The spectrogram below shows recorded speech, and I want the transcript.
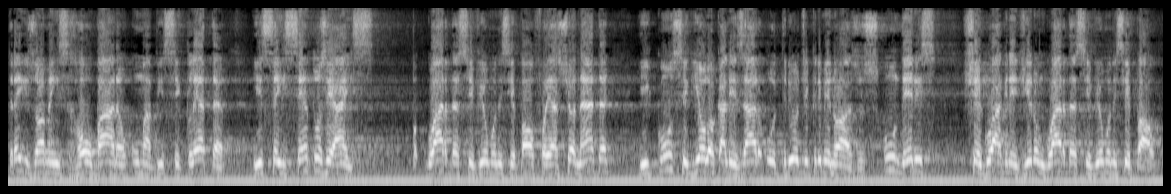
três homens roubaram uma bicicleta e 600 reais. Guarda Civil Municipal foi acionada e conseguiu localizar o trio de criminosos. Um deles chegou a agredir um guarda civil municipal.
